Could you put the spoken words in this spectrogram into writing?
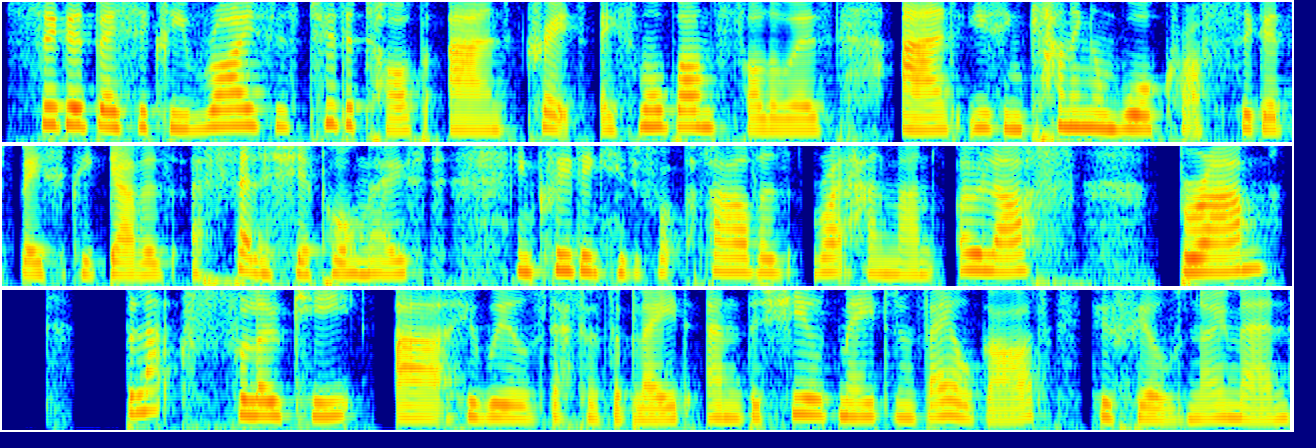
Sigurd basically rises to the top and creates a small band of followers. And using cunning and warcraft, Sigurd basically gathers a fellowship almost, including his father's right hand man Olaf, Bram, Black Floki, uh, who wields Death of the Blade, and the Shield Maiden Valgerd, who feels no men,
